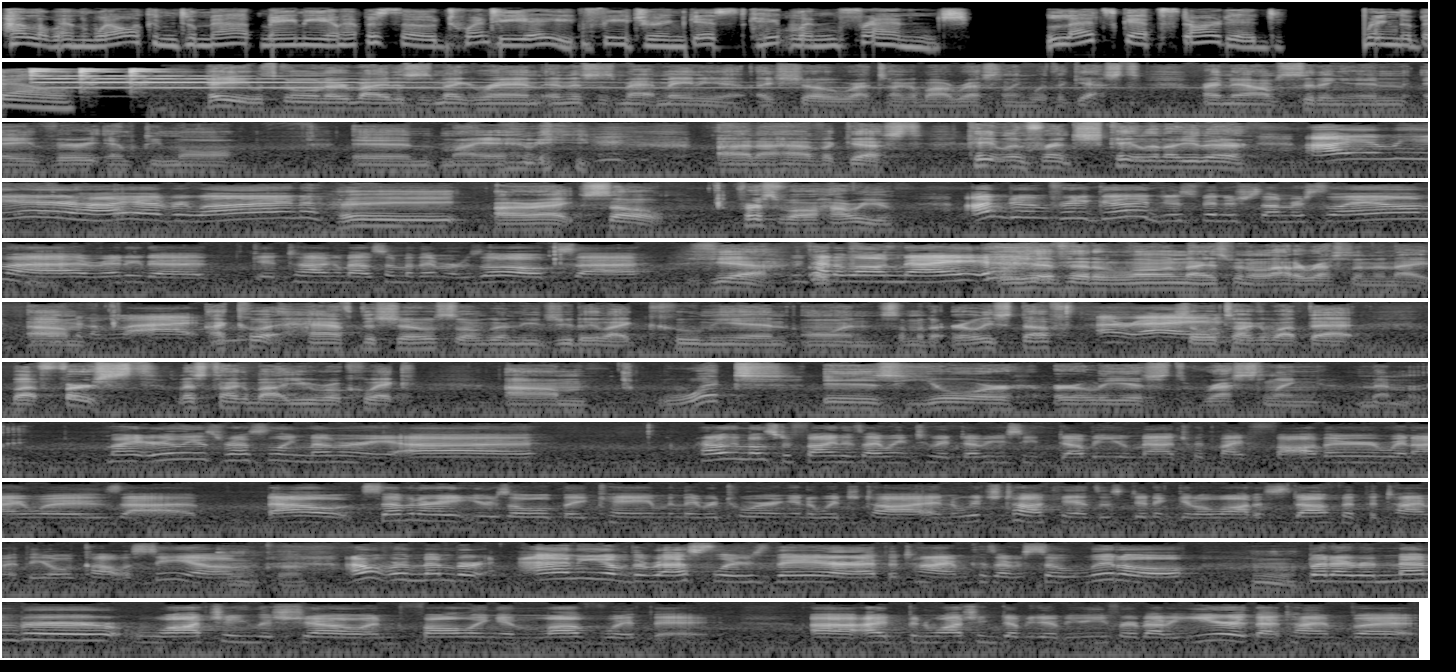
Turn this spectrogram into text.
Hello and welcome to Matt Mania episode 28 featuring guest Caitlin French. Let's get started. Ring the bell. Hey, what's going on, everybody? This is Mega Ran, and this is Matt Mania, a show where I talk about wrestling with a guest. Right now, I'm sitting in a very empty mall in Miami, and I have a guest, Caitlin French. Caitlin, are you there? I am here. Hi, everyone. Hey. All right. So, first of all, how are you? I'm doing pretty good. Just finished SummerSlam. Uh, ready to get talking about some of them results. Uh, Yeah. we've had a long night. We have had a long night. It's been a lot of wrestling tonight. Um, It's been a lot. I caught half the show, so I'm going to need you to like cool me in on some of the early stuff. All right. So we'll talk about that. But first, let's talk about you real quick. Um, what is your earliest wrestling memory? My earliest wrestling memory. Uh, probably the most defined is I went to a WCW match with my father when I was uh, about seven or eight years old. They came and they were touring into Wichita, and Wichita, Kansas didn't get a lot of stuff at the time at the old Coliseum. Okay. I don't remember any of the wrestlers there at the time because I was so little. Hmm. But I remember watching the show and falling in love with it. Uh, I'd been watching WWE for about a year at that time, but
